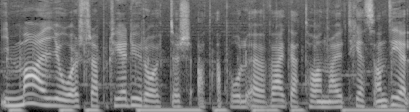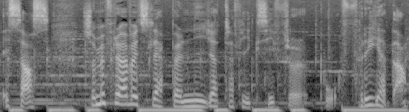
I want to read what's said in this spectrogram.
I maj i år rapporterade ju Reuters att Apollo övervägde att ta en majoritetsandel i SAS som för övrigt släpper nya trafiksiffror på fredag.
